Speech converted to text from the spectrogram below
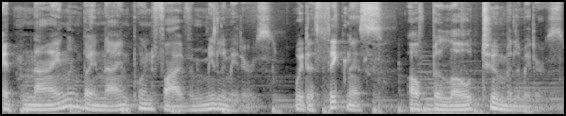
at 9 by 9.5 millimeters with a thickness of below 2 millimeters.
